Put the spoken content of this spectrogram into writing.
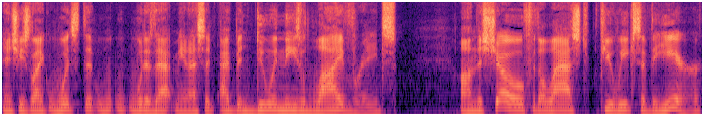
and she's like, "What's the? What does that mean?" I said, "I've been doing these live reads on the show for the last few weeks of the year."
